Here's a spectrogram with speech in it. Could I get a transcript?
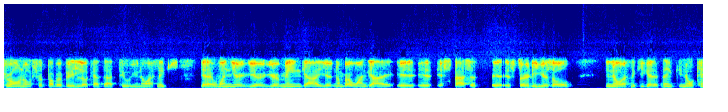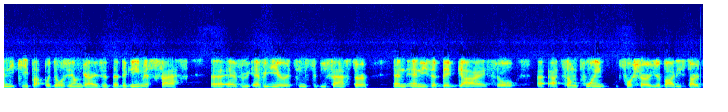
Toronto should probably look at that too. You know, I think yeah, when your your your main guy, your number one guy, is, is past is 30 years old, you know, I think you got to think, you know, can he keep up with those young guys? The, the game is fast. Uh, every every year it seems to be faster, and and he's a big guy. So uh, at some point, for sure, your body starts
